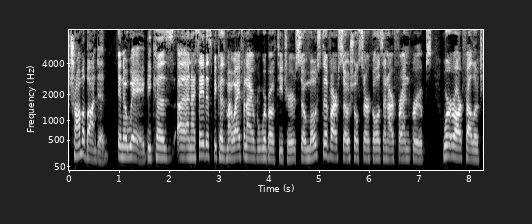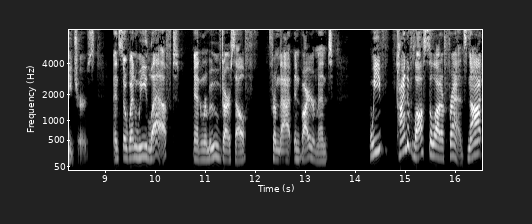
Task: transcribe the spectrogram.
trauma bonded in a way because, uh, and I say this because my wife and I were both teachers. So most of our social circles and our friend groups were our fellow teachers. And so when we left and removed ourselves from that environment, we've kind of lost a lot of friends. Not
